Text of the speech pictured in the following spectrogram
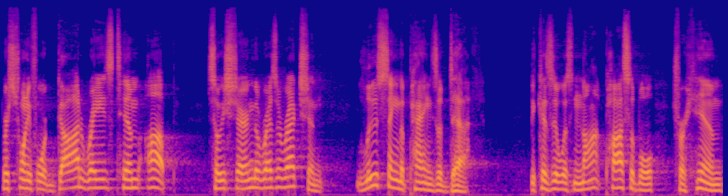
Verse 24 God raised him up So he's sharing the resurrection, loosing the pangs of death, because it was not possible for him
